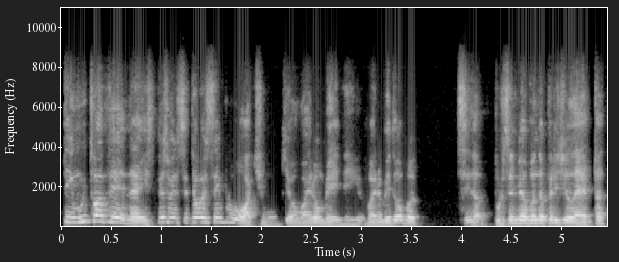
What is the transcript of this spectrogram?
tem muito a ver, né? Especialmente você deu um exemplo ótimo, que é o Iron Maiden. O Iron Maiden, é por ser minha banda predileta,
